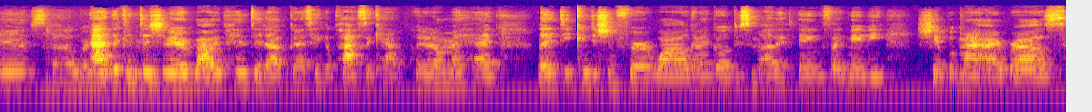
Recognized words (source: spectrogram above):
And I'm just gonna work Add the conditioner, Bobby pinned it up. Gonna take a plastic cap, put it on my head, let it deep condition for a while. Gonna go do some other things like maybe shape up my eyebrows,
